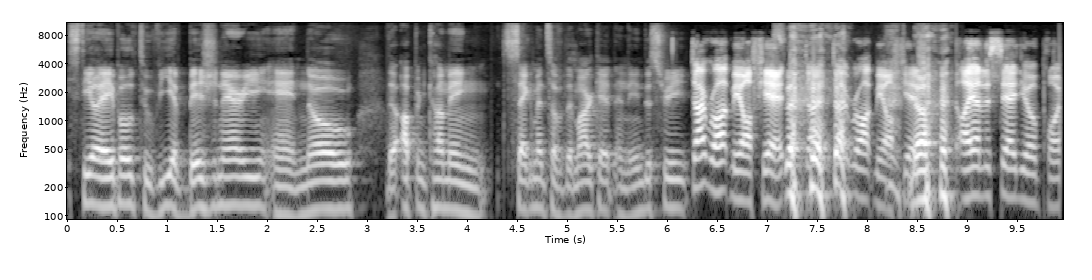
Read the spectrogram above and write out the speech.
still able to be a visionary and know the up and coming segments of the market and the industry. Don't write me off yet. don't, don't write me off yet. No. I understand your point.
